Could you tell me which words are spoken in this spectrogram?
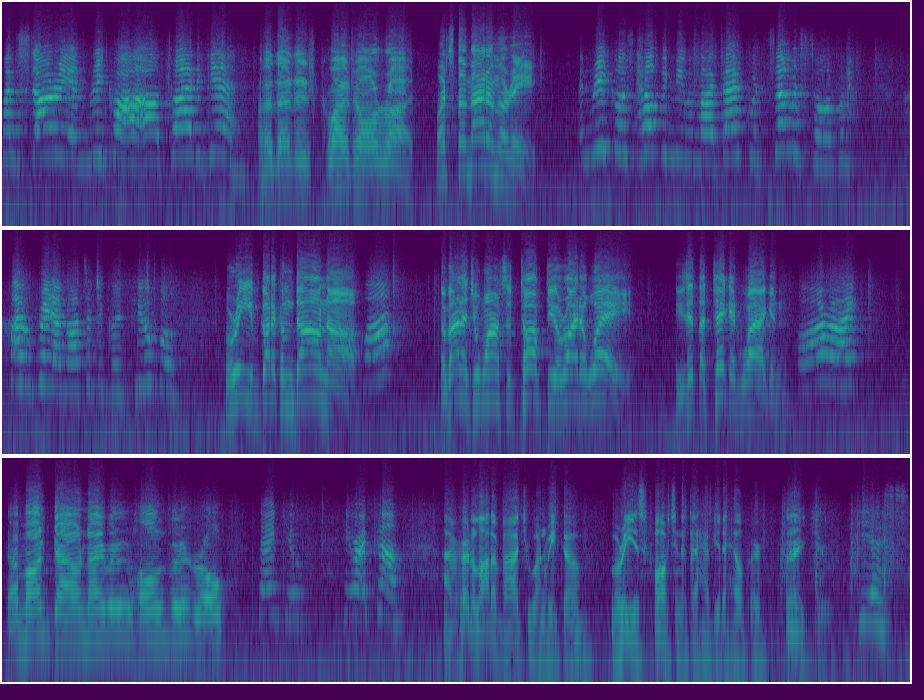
I'm sorry, Enrico. I'll, I'll try it again. Uh, that is quite all right. What's the matter, Marie? Enrico's helping me with my backward somersault, but I'm afraid I'm not such a good pupil. Marie, you've got to come down now. What? The manager wants to talk to you right away. He's at the ticket wagon. All right. Come on down. I will hold the rope. Thank you. Here I come. I've heard a lot about you, Enrico. Marie is fortunate to have you to help her. Thank you. Yes.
